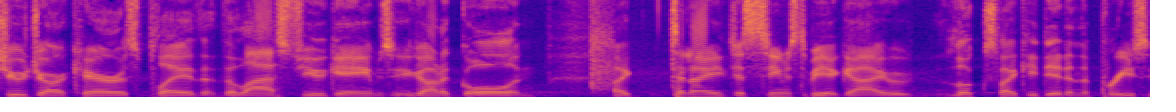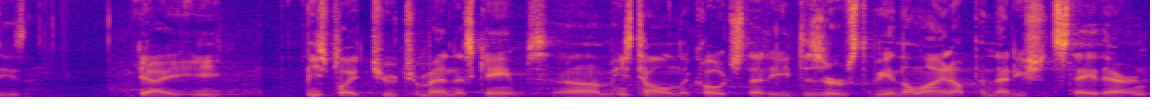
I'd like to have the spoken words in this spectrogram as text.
Jujhar Khaira's play the, the last few games? You got a goal, and like tonight, he just seems to be a guy who looks like he did in the preseason. Yeah, he, he's played two tremendous games. Um, he's telling the coach that he deserves to be in the lineup and that he should stay there, and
